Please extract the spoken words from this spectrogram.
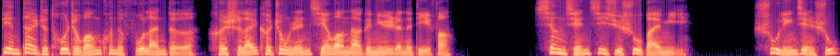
便带着拖着王坤的弗兰德和史莱克众人前往那个女人的地方。向前继续数百米，树林见书，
